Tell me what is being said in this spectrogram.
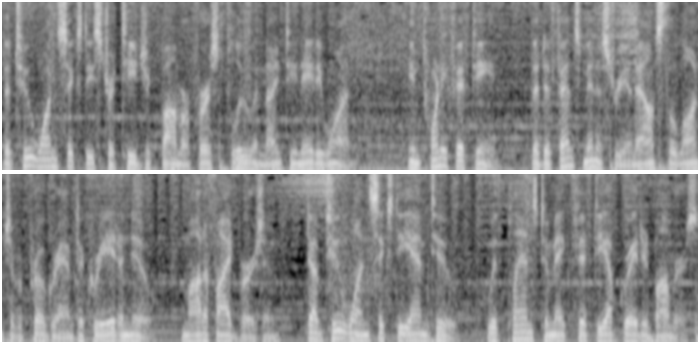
The Tu-160 strategic bomber first flew in 1981. In 2015, the Defense Ministry announced the launch of a program to create a new, modified version, dubbed Tu-160M2, with plans to make 50 upgraded bombers.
